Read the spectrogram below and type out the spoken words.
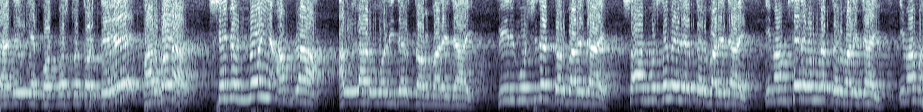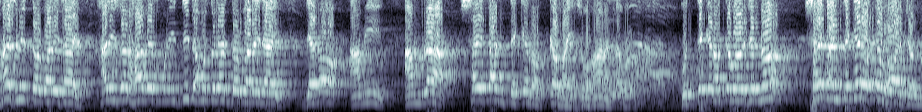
তাদেরকে পদভস্ত করতে পারব না। সেজন্যই আমরা আল্লাহর ওলিদের দরবারে যাই, পীর মুর্শিদের দরবারে যায় শাহ উলিয়ার দরবারে যায় ইমাম শের বাংলার দরবারে যাই, ইমাম হাসমির দরবারে যাই হালিসর হাফেজ মুনিদ্দিন রহমতুল্লার দরবারে যাই, যেন আমি, আমরা শয়তান থেকে রক্ষা পাই সোহান আল্লাহ থেকে রক্ষা পাওয়ার জন্য? শয়তান থেকে রক্ষা পাওয়ার জন্য।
